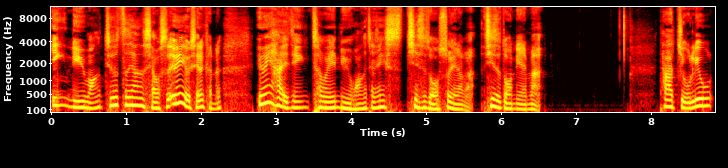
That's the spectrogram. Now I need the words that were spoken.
英女王就是这样消失，因为有些人可能，因为她已经成为女王将近七十多岁了嘛，七十多年嘛。他九六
